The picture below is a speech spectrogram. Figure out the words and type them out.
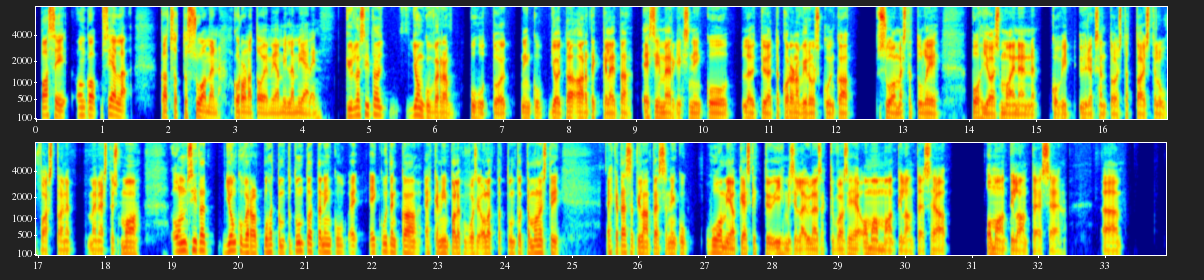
Pasi, onko siellä katsottu Suomen koronatoimia millä mielin? Kyllä siitä on jonkun verran puhuttu, niin kuin joitain artikkeleita esimerkiksi niin kuin löytyy, että koronavirus kuinka Suomesta tuli pohjoismainen COVID-19 taistelun vastainen menestysmaa. On siitä jonkun verran puhetta, mutta tuntuu, että niin kuin ei, ei kuitenkaan ehkä niin paljon kuin voisi olettaa. Tuntuu, että monesti ehkä tässä tilanteessa niin kuin huomio keskittyy ihmisillä yleensäkin vaan siihen oman maan tilanteeseen ja omaan tilanteeseen ää,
